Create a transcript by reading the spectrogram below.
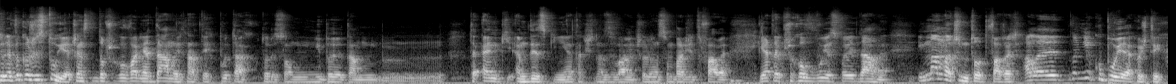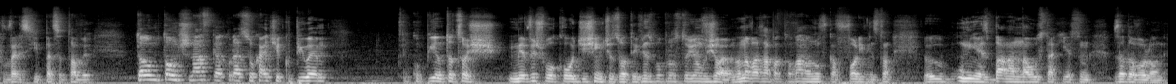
które wykorzystuję często do przechowywania danych na tych płytach, które są niby tam y, te M-ki, M-dyski, nie? Tak się nazywają, czyli one są bardziej trwałe. Ja tak przechowuję swoje dane i mam na czym to odtwarzać, ale no nie kupuję jakoś tych wersji PC-owych. Tą, tą 13 akurat, słuchajcie, kupiłem kupiłem to coś, mnie wyszło około 10 zł, więc po prostu ją wziąłem. No nowa zapakowana nówka w folii, więc to y, u mnie jest banan na ustach i jestem zadowolony.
